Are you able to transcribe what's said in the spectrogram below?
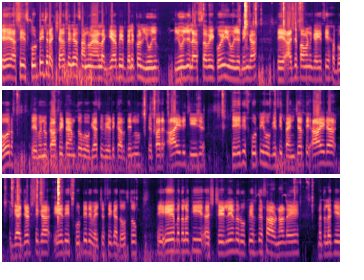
ਇਹ ਅਸੀਂ ਸਕੂਟੀ 'ਚ ਰੱਖਿਆ ਸੀਗਾ, ਸਾਨੂੰ ਐਂ ਲੱਗਿਆ ਵੀ ਬਿਲਕੁਲ ਯੂਜ਼ ਯੂਜ਼ਲੈਸ ਆ ਵੀ ਕੋਈ ਯੂਜ਼ ਨਹੀਂਗਾ ਤੇ ਅੱਜ ਪਵਨ ਗਈ ਸੀ ਹਬੋਰ ਤੇ ਮੈਨੂੰ ਕਾਫੀ ਟਾਈਮ ਤੋਂ ਹੋ ਗਿਆ ਸੀ ਵੇਟ ਕਰਦੇ ਨੂੰ ਤੇ ਪਰ ਆ ਜਿਹੜੀ ਚੀਜ਼ ਤੇ ਇਹਦੀ ਸਕੂਟੀ ਹੋ ਗਈ ਸੀ ਪੈਂਚਰ ਤੇ ਆ ਜਿਹੜਾ ਗੈਜਟ ਸੀਗਾ, ਇਹਦੀ ਸਕੂਟੀ ਦੇ ਵਿੱਚ ਸੀਗਾ ਦੋਸਤੋ। ਤੇ ਇਹ ਮਤਲਬ ਕਿ ਆਸਟ੍ਰੇਲੀਅਨ ਰੁਪੀਸ ਦੇ ਹਿਸਾਬ ਨਾਲ ਇਹ ਮਤਲਬ ਕਿ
